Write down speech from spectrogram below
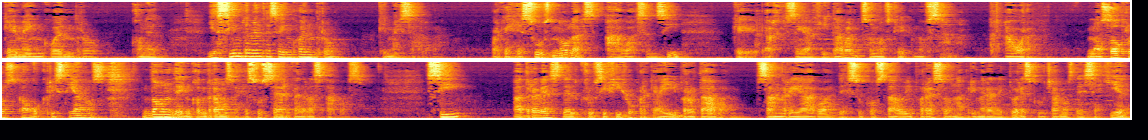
que me encuentro con Él. Y es simplemente ese encuentro que me salva. Porque Jesús, no las aguas en sí, que se agitaban son los que nos sanan. Ahora, nosotros como cristianos ¿Dónde encontramos a Jesús cerca de las aguas? Sí, a través del crucifijo, porque ahí brotaban sangre y agua de su costado, y por eso en la primera lectura escuchamos de Ezequiel,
